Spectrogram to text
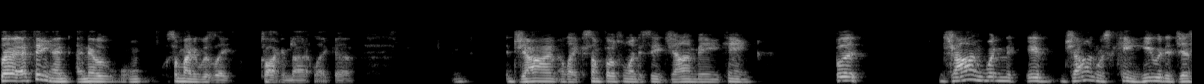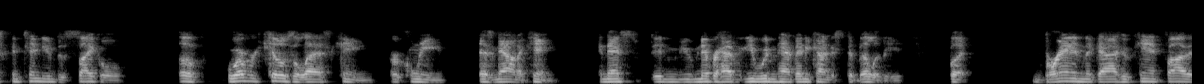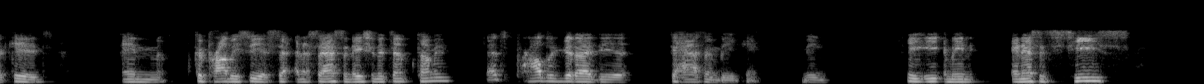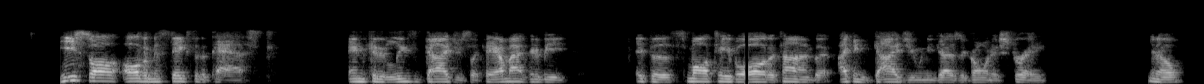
But I think I, I know somebody was like talking about like uh Jon like some folks wanted to see Jon being king. But Jon wouldn't if Jon was king, he would have just continued the cycle of whoever kills the last king or queen is now the king. And that's and you never have you wouldn't have any kind of stability. But Bran, the guy who can't father kids and could probably see a, an assassination attempt coming, that's probably a good idea to have him be king. I mean, he, he I mean, in essence, he's he saw all the mistakes of the past and could at least guide you. It's like, hey, I'm not going to be at the small table all the time, but I can guide you when you guys are going astray. You know,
